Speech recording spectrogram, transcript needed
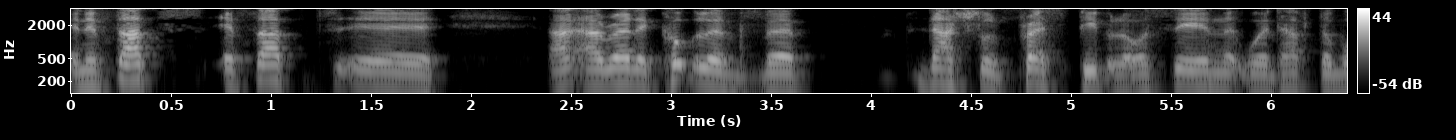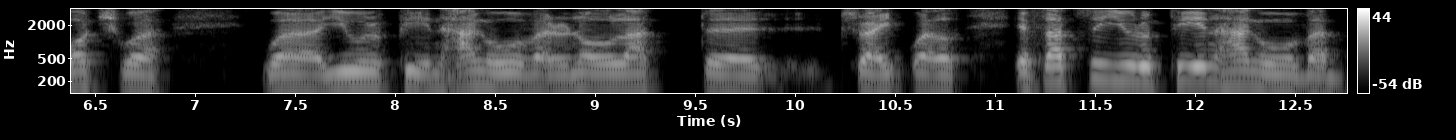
And if that's if that, uh, I, I, read a couple of uh, national press people are saying that we'd have to watch where, where European hangover and all that uh, tripe. Well, if that's the European hangover,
